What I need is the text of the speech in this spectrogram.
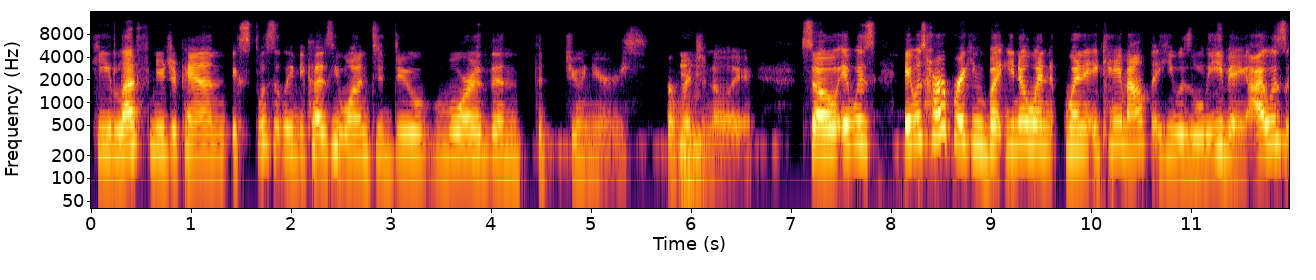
he left New Japan explicitly because he wanted to do more than the juniors mm-hmm. originally. So it was it was heartbreaking, but you know when when it came out that he was leaving, I was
